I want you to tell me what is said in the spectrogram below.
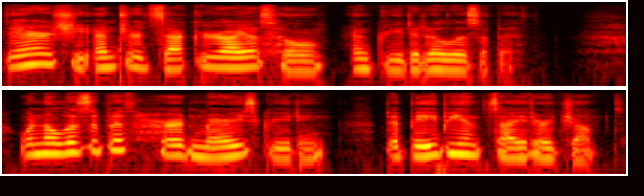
There she entered Zechariah's home and greeted Elizabeth. When Elizabeth heard Mary's greeting, the baby inside her jumped,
